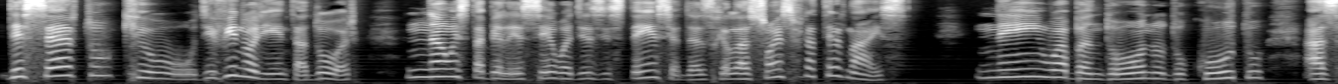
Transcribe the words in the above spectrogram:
De certo que o Divino Orientador não estabeleceu a desistência das relações fraternais, nem o abandono do culto às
